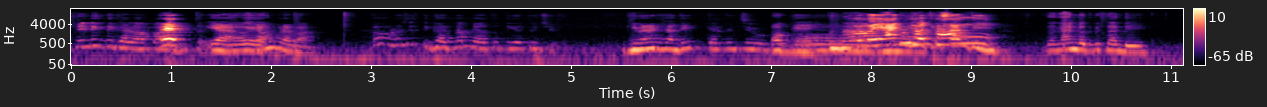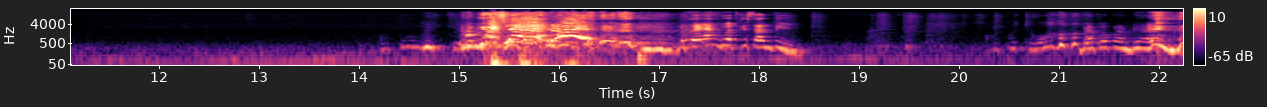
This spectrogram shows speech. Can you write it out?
Nining 38 Eh, tuh, ya, Oke. kamu berapa? kau berarti 36 ya atau 37 Gimana Kesanti? 37 Oke. Oh. Pertanyaan buat Kesanti. Pertanyaan buat Krisnadi. Pertanyaan buat Kesanti. Berapa behind? 36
